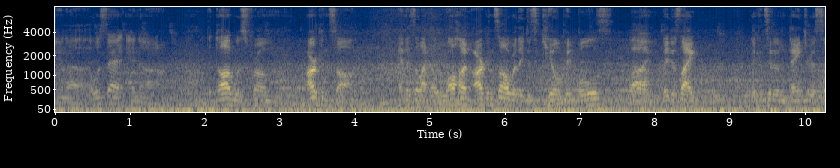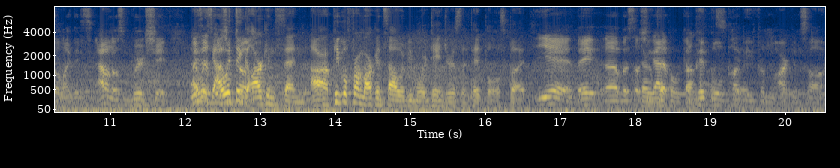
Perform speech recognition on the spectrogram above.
and uh, what's that? And uh, the dog was from Arkansas, and there's a, like a law in Arkansas where they just kill pit bulls. Wow. Like, they just like they consider them dangerous, so like they just I don't know some weird shit. I would, I would think. Arkansas, uh, people from Arkansas would be more dangerous than pit bulls, but Yeah, they. Uh, but so she got a, a pit bull puppy yeah. from Arkansas,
